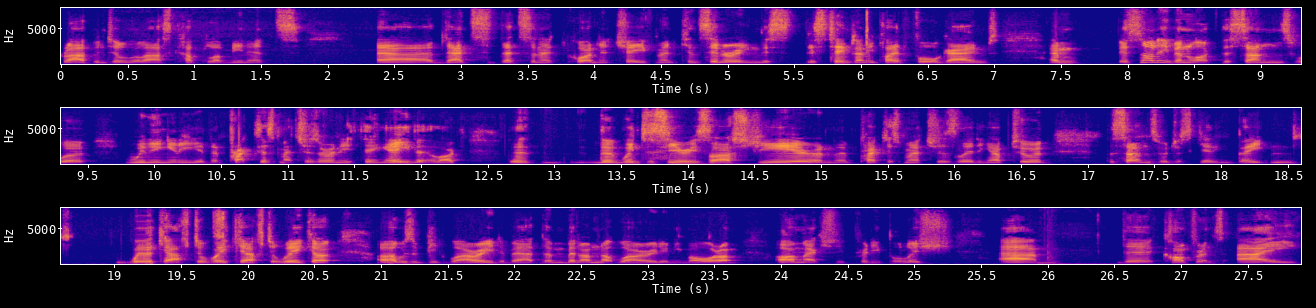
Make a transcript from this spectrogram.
right up until the last couple of minutes. Uh, that's that's an, quite an achievement considering this this team's only played four games, and it's not even like the Suns were winning any of the practice matches or anything either. Like the the winter series last year and the practice matches leading up to it, the Suns were just getting beaten week after week after week. I, I was a bit worried about them, but I'm not worried anymore. I'm I'm actually pretty bullish. Um, the Conference A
